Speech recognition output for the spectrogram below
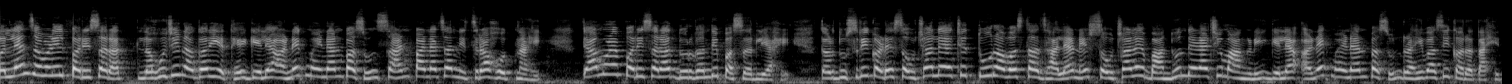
कल्याणजवळील परिसरात लहुजी नगर येथे गेल्या अनेक महिन्यांपासून सांडपाण्याचा निचरा होत नाही. त्यामुळे परिसरात दुर्गंधी पसरली आहे. तर दुसरीकडे शौचालयाची तूर अवस्था झाल्याने शौचालय बांधून देण्याची मागणी गेल्या अनेक महिन्यांपासून रहिवासी करत आहेत.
